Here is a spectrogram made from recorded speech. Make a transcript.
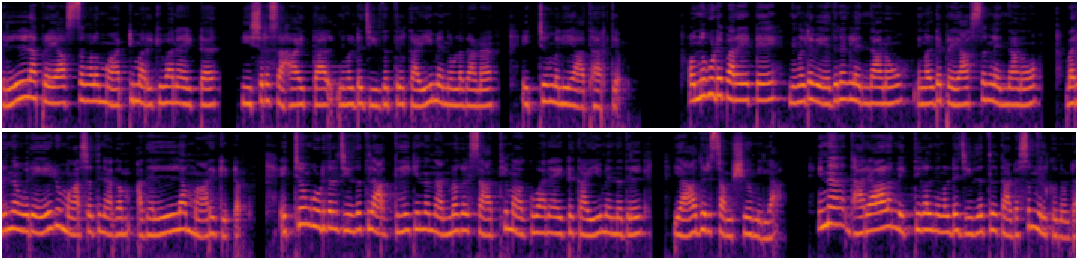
എല്ലാ പ്രയാസങ്ങളും മാറ്റിമറിക്കുവാനായിട്ട് ഈശ്വര സഹായത്താൽ നിങ്ങളുടെ ജീവിതത്തിൽ കഴിയുമെന്നുള്ളതാണ് ഏറ്റവും വലിയ യാഥാർത്ഥ്യം. ഒന്നുകൂടെ പറയട്ടെ നിങ്ങളുടെ വേദനകൾ എന്താണോ നിങ്ങളുടെ പ്രയാസങ്ങൾ എന്താണോ വരുന്ന ഒരു ഏഴു മാസത്തിനകം അതെല്ലാം മാറിക്കിട്ടും. ഏറ്റവും കൂടുതൽ ജീവിതത്തിൽ ആഗ്രഹിക്കുന്ന നന്മകൾ സാധ്യമാക്കുവാനായിട്ട് കഴിയുമെന്നതിൽ യാതൊരു സംശയവുമില്ല. ഇന്ന് ധാരാളം വ്യക്തികൾ നിങ്ങളുടെ ജീവിതത്തിൽ തടസ്സം നിൽക്കുന്നുണ്ട്.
